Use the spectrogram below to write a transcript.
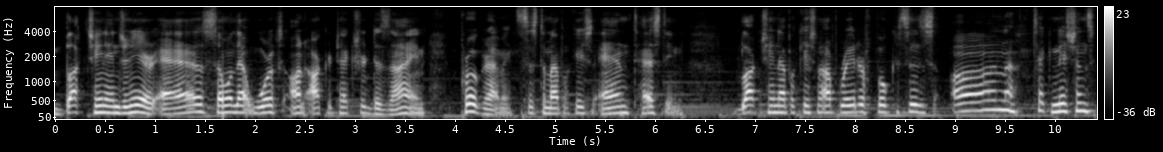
blockchain engineer as someone that works on architecture design, programming, system application, and testing blockchain application operator focuses on technicians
